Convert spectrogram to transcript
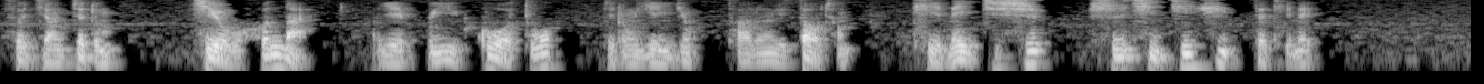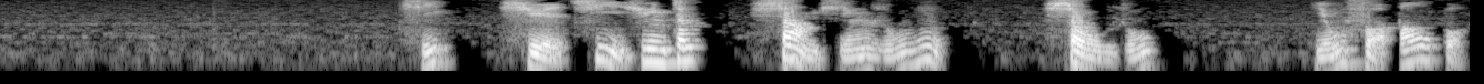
所讲这种酒和奶也不宜过多这种饮用，它容易造成体内积湿，湿气积聚在体内。其血气熏蒸，上行如雾，手如有所包裹，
